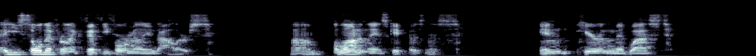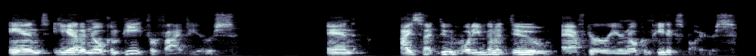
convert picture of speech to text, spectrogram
He sold it for like 54 million dollars. Um, a lawn and landscape business in here in the Midwest, and he had a no compete for five years. And I said, dude, what are you going to do after your no compete expires?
